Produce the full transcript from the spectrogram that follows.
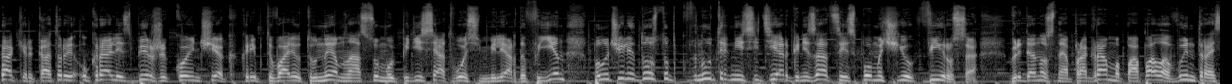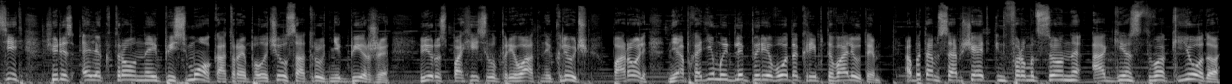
Хакеры, которые украли с биржи CoinCheck криптовалюту NEM на сумму 58 миллиардов йен, получили доступ к внутренней сети организации с помощью вируса. Вредоносная программа попала в интросеть через электронное письмо, которое получил сотрудник биржи. Вирус похитил приватный ключ, пароль, необходимый для перевода криптовалюты. Об этом сообщает информационное агентство Kyodo,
